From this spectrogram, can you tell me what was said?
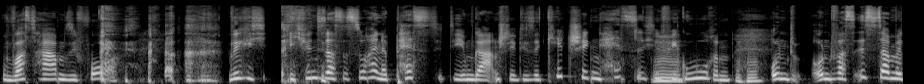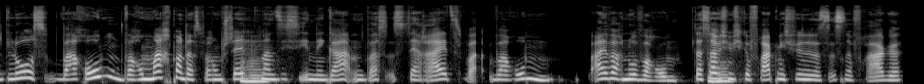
und was haben sie vor? Wirklich, ich finde, das ist so eine Pest, die im Garten steht, diese kitschigen, hässlichen Figuren. Und, und was ist damit los? Warum? Warum macht man das? Warum stellt man sich sie in den Garten? Was ist der Reiz? Wa- Warum? Einfach nur warum. Das habe ich mich gefragt und ich finde, das ist eine Frage,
